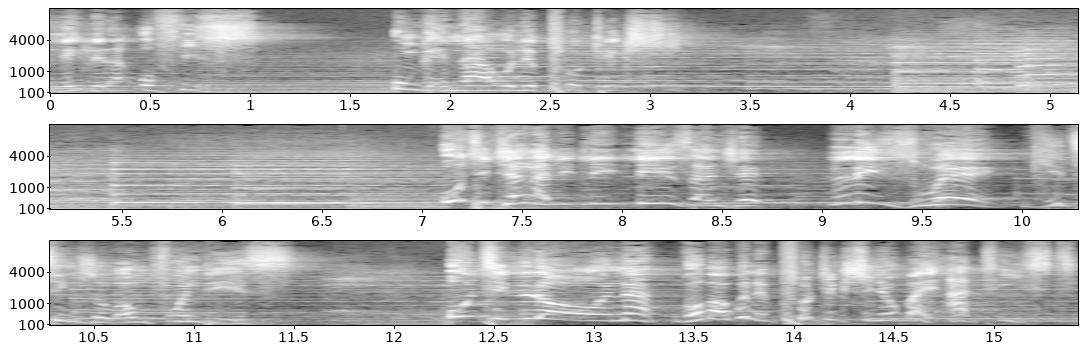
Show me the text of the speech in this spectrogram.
ungene kulela office ungenawo le protection. Uthi njengaliza nje lizwe ngithi ngizoba umfundisi. Uthi lona ngoba kune protection yokuba yi-artist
